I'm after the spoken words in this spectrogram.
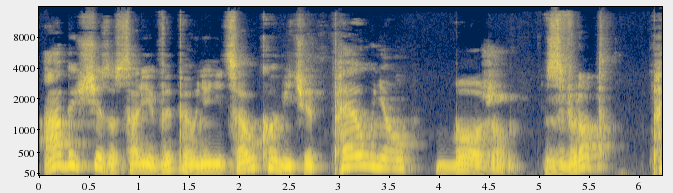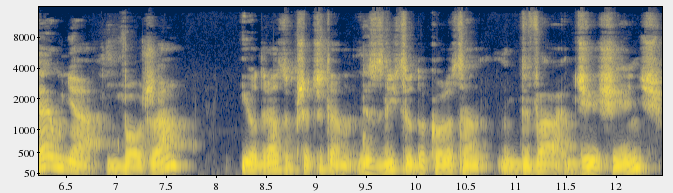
abyście zostali wypełnieni całkowicie pełnią Bożą. Zwrot pełnia Boża i od razu przeczytam z listu do Kolosan 2:10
